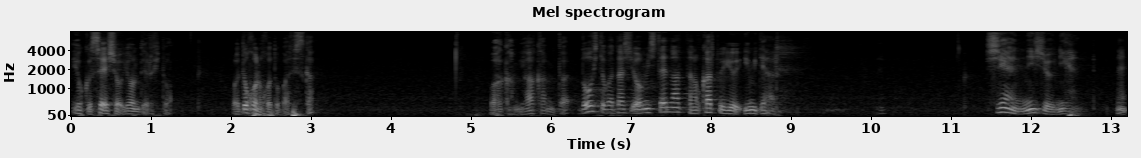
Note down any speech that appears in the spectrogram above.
よく聖書を読んでる人は。これどこの言葉ですか？我が神我神とはどうして私をお見捨てになったのかという意味である。支援22編ね。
